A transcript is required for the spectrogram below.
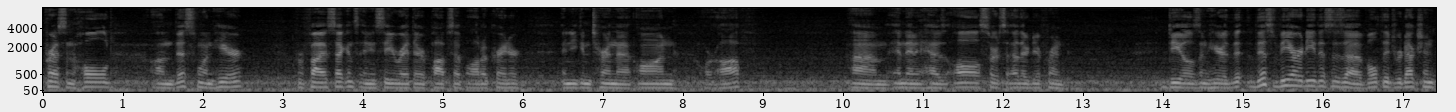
press and hold on this one here for five seconds and you see right there it pops up auto crater and you can turn that on or off. Um, and then it has all sorts of other different deals in here. Th this VRD this is a voltage reduction.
